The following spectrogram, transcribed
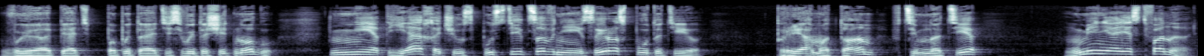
«Вы опять попытаетесь вытащить ногу?» «Нет, я хочу спуститься вниз и распутать ее». «Прямо там, в темноте?» У меня есть фонарь.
